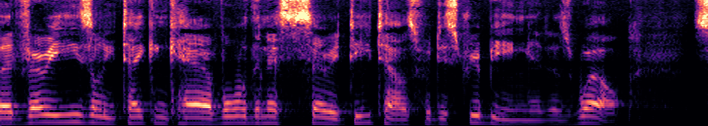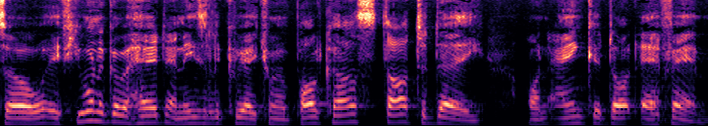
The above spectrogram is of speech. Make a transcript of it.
but very easily taking care of all the necessary details for distributing it as well. So if you want to go ahead and easily create your own podcast, start today on anchor.fm.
